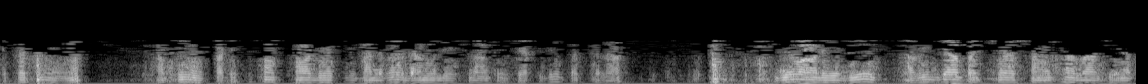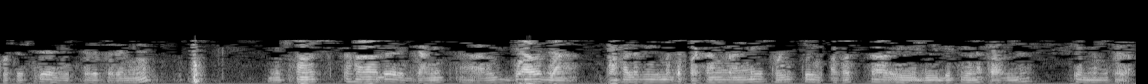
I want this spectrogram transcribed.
කොට ප්‍රථමයෙන් අපි පටිච්චසමුප්පාදය පිළිබඳව ධර්ම දේශනා කිහිපයක් ඉදිරිපත් කළා. දේවාලයේදී අවිද්‍යා පත්‍ය සංඛාරා කියන කොටස විස්තර කරමින් මේ සංස්කාර ගණිත අවිද්‍යාව පහළ වීමට පටන් ගන්නේ කොයි කොයි අවස්ථාවේදීද කියන කරුණ පෙන්වන්න කළා.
